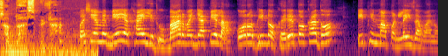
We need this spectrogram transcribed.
શાબાશ બેટા. પછી અમે બે ખાઈ લીધું. બાર વાગ્યા પેલા કોરો ભીંડો ઘરે તો ખાધો ટિફિનમાં પણ લઈ જવાનો.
